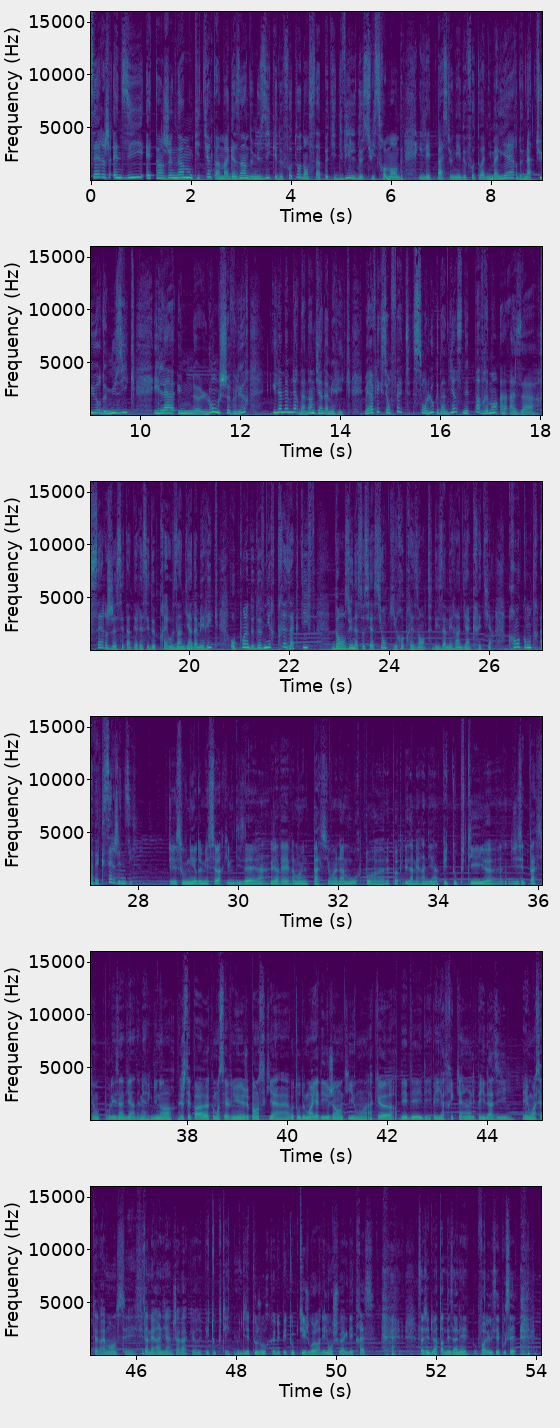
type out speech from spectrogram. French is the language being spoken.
Serge Enzi est un jeune homme qui tient un magasin de musique et de photos dans sa petite ville de Suisse romande. Il est passionné de photos animalières, de nature, de musique. Il a une longue chevelure, il a même l'air d'un Indien d'Amérique. Mais réflexion faite, son look d'Indien, ce n'est pas vraiment un hasard. Serge s'est intéressé de près aux Indiens d'Amérique au point de devenir très actif dans une association qui représente des Amérindiens chrétiens. Rencontre avec Serge Enzi. J'ai des souvenirs de mes sœurs qui me disaient hein, que j'avais vraiment une passion, un amour pour euh, le peuple des Amérindiens. Puis tout petit, euh, j'ai cette passion pour les Indiens d'Amérique du Nord. Je ne sais pas comment c'est venu. Je pense qu'il y a autour de moi, il y a des gens qui ont à cœur d'aider des pays africains, les pays d'Asie. Et moi, c'était vraiment ces, ces Amérindiens que j'avais à cœur depuis tout petit. Je me disais toujours que depuis tout petit, je voulais avoir des longs cheveux avec des tresses. Ça, j'ai dû attendre des années pour pouvoir les laisser pousser.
